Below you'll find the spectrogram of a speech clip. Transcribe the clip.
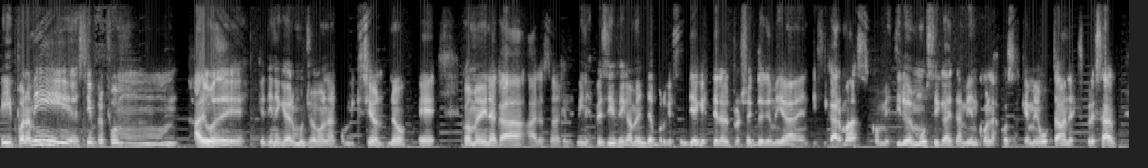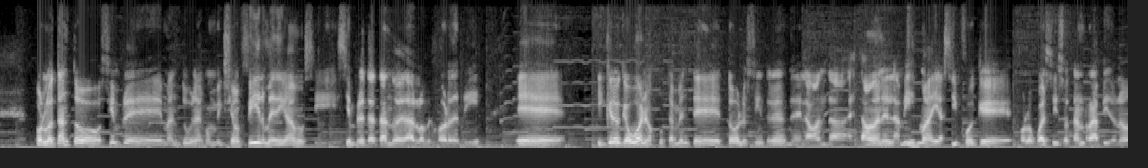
Y para mí siempre fue algo de, que tiene que ver mucho con la convicción, ¿no? Eh, cuando me vine acá a Los Ángeles, vine específicamente porque sentía que este era el proyecto que me iba a identificar más con mi estilo de música y también con las cosas que me gustaban expresar. Por lo tanto, siempre mantuve una convicción firme, digamos, y siempre tratando de dar lo mejor de mí. Eh, y creo que bueno, justamente todos los integrantes de la banda estaban en la misma y así fue que, por lo cual se hizo tan rápido, ¿no?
